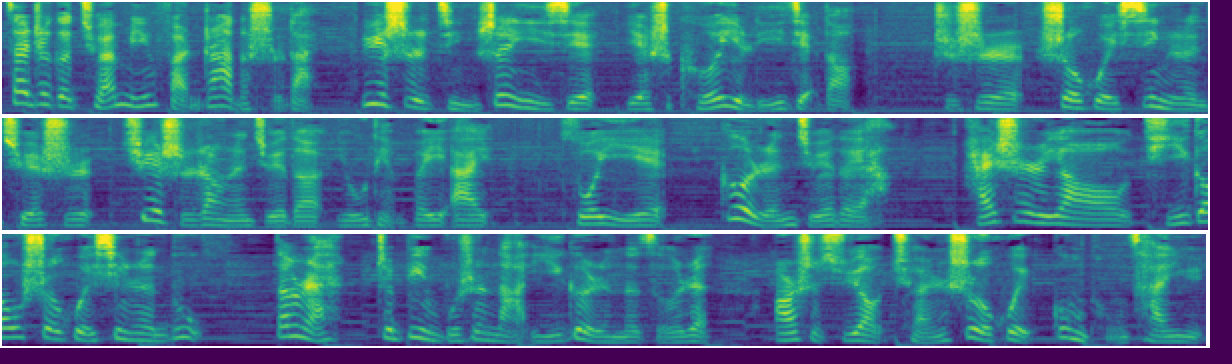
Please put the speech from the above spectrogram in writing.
在这个全民反诈的时代，遇事谨慎一些也是可以理解的。只是社会信任缺失，确实让人觉得有点悲哀。所以，个人觉得呀，还是要提高社会信任度。当然，这并不是哪一个人的责任，而是需要全社会共同参与。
